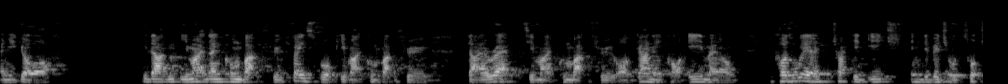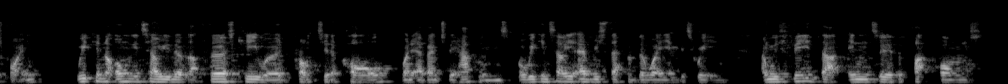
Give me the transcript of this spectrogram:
and you go off. That, you might then come back through Facebook, you might come back through direct, you might come back through organic or email. Because we're tracking each individual touch point, we can not only tell you that that first keyword prompted a call when it eventually happens, but we can tell you every step of the way in between. And we feed that into the platforms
